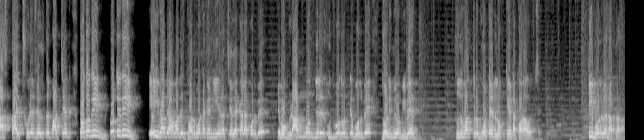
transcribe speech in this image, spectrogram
রাস্তায় ছুঁড়ে ফেলতে পারছেন, ততদিন, প্রতিদিন এইভাবে আমাদের ধর্মটাকে নিয়ে এরা ছেলেখেলা করবে এবং রাম মন্দিরের উদ্বোধনকে বলবে, ধর্মীয় বিভেদ। শুধুমাত্র ভোটের লক্ষ্যে এটা করা হচ্ছে। কি বলবেন আপনারা?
